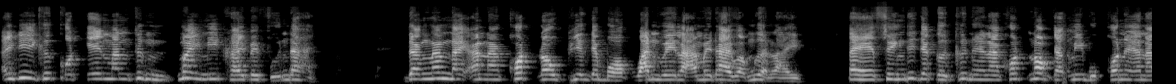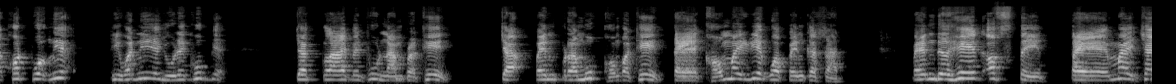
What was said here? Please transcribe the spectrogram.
ไอ้นี่คือกฎเกณฑ์มันถึงไม่มีใครไปฝืนได้ ดังนั้นในอนาคตเราเพียงจะบอกวันเวลาไม่ได้ว่าเมื่อไรแต่สิ่งที่จะเกิดขึ้นในอนาคตนอกจากมีบุคคลในอนาคตพวกเนี้ยที่วันนี้จะอยู่ในคุกเนี่ย จะกลายเป็นผู้นำประเทศ จะเป็นประมุขของประเทศ แต่เขาไม่เรียกว่าเป็นกษัตริย์ เป็น the head of state แต่ไม่ใช่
